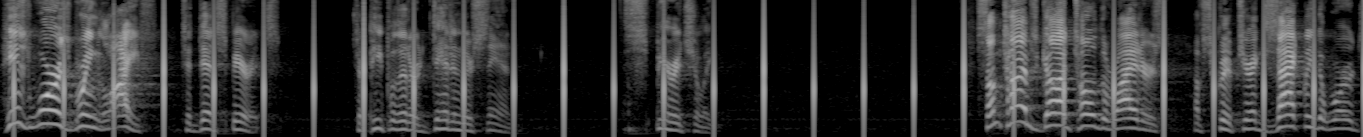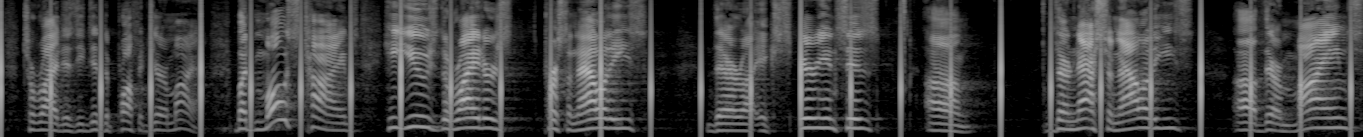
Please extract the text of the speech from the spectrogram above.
His words bring life to dead spirits, to people that are dead in their sin, spiritually. Sometimes God told the writers of Scripture exactly the words to write as he did the prophet Jeremiah. But most times he used the writers' personalities, their uh, experiences, um, their nationalities, uh, their minds,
